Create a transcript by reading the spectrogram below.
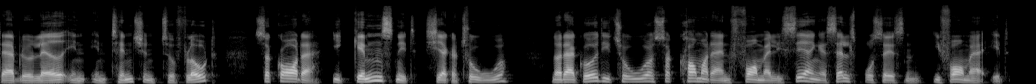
der er blevet lavet en intention to float, så går der i gennemsnit cirka to uger. Når der er gået de to uger, så kommer der en formalisering af salgsprocessen i form af et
